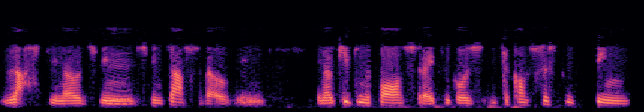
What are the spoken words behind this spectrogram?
lust, you know, it's been it's been tough though, in, you know, keeping the path straight because it's a consistent thing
